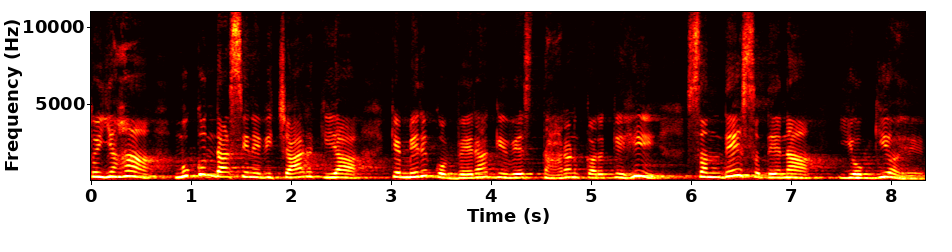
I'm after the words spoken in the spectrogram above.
तो यहाँ मुकुंदासी ने विचार किया कि मेरे को वैराग्य वेश धारण करके ही संदेश देना योग्य है।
